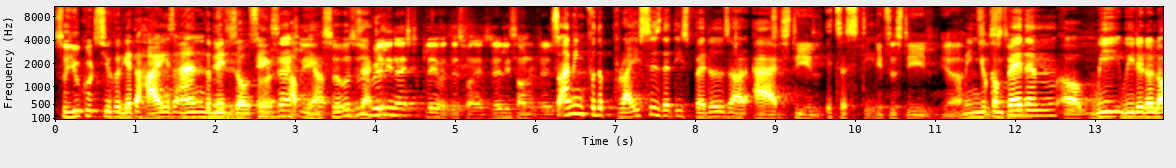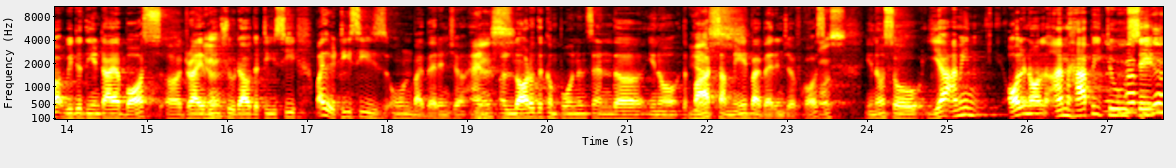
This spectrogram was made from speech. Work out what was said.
So you could So you could get the highs and the mids also. up, exactly. yeah? So it was exactly. really nice to play with this one. It really sounded really. So I mean, for the prices that these pedals are at, it's a at, steel. it's a steal. It's a steel. Yeah. I mean, you compare them. Uh, we we did a lot. We did the entire Boss uh, drive-in Yeah. shootout, the TC. By the way, TC is owned by Behringer, and Yes. a lot of the components and the you know the parts Yes. are made by Behringer, of course. course. You know, so yeah, I mean, all in all, I'm happy to I'm happy, say yeah.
